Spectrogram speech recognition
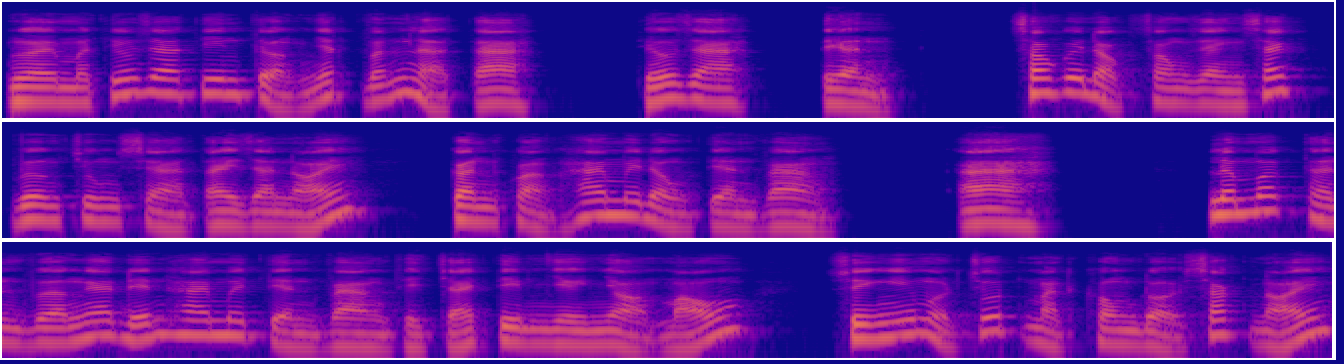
Người mà thiếu gia tin tưởng nhất vẫn là ta. Thiếu gia, tiền. Sau khi đọc xong danh sách, Vương Trung xẻ tay ra nói, cần khoảng 20 đồng tiền vàng. À, Lâm Bắc Thần vừa nghe đến 20 tiền vàng thì trái tim như nhỏ máu, suy nghĩ một chút mặt không đổi sắc nói.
